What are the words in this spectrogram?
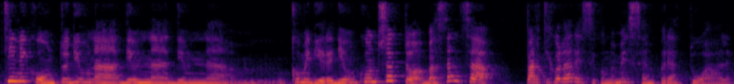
tiene conto di, una, di, un, di, un, come dire, di un concetto abbastanza particolare, secondo me sempre attuale.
